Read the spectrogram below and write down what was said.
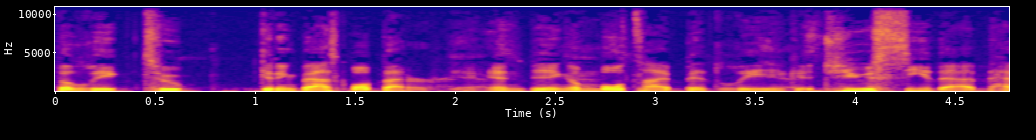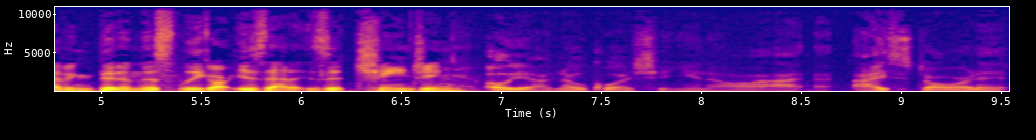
the league to getting basketball better yes, and being yes. a multi-bid league. Yes. Do you see that having been in this league? Is that is it changing? Oh yeah, no question. You know, I I started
